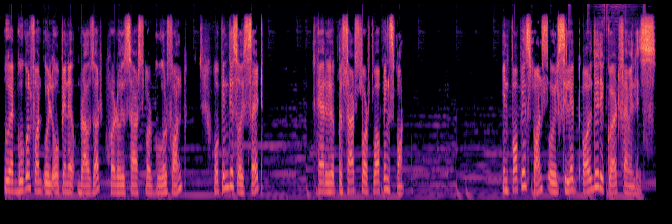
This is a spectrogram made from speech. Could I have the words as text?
to add Google font, we'll open a browser where we'll search for Google font. Open this website. Here you have to search for Poppins font. In Poppins fonts, we will select all the required families.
